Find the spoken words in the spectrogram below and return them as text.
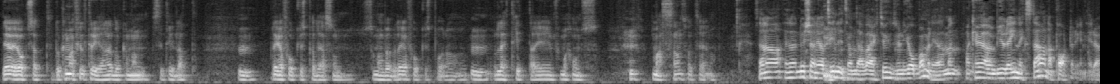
Det gör ju också att då kan man filtrera, då kan man se till att Mm. lägga fokus på det som, som man behöver lägga fokus på då, och, Mm. och lätt hitta i informationsmassan så att säga. Då. Sen, eh, nu känner jag till lite om det här verktyget hur ni jobbar med det. Men man kan ju även bjuda in externa parter in i det.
